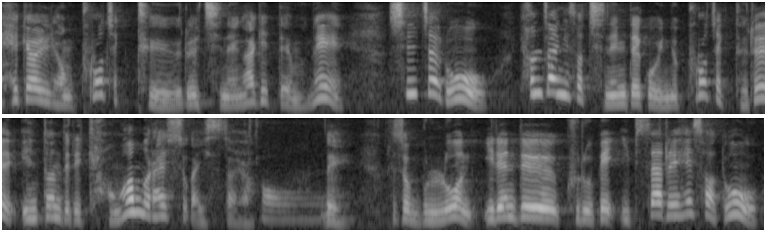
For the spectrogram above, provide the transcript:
해결형 음. 프로젝트를 진행하기 때문에 실제로 현장에서 진행되고 있는 프로젝트를 인턴들이 경험을 할 수가 있어요. 어. 네. 그래서 물론 이랜드 그룹에 입사를 해서도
